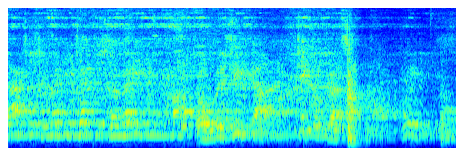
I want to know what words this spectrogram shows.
announcers are ready, judges are ready. Bonzo Bazooka, jingle dress, please.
